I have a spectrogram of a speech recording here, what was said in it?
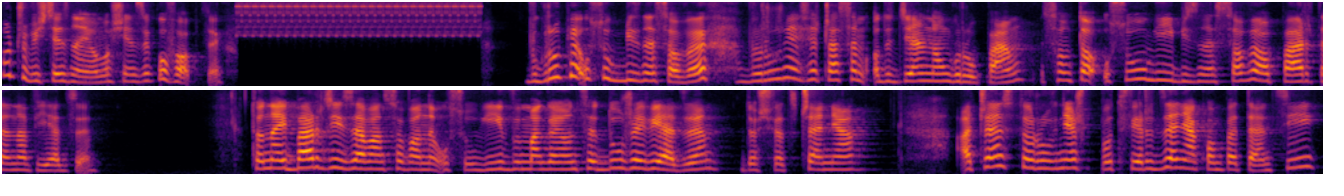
oczywiście znajomość języków obcych. W grupie usług biznesowych wyróżnia się czasem oddzielną grupę. Są to usługi biznesowe oparte na wiedzy. To najbardziej zaawansowane usługi, wymagające dużej wiedzy, doświadczenia, a często również potwierdzenia kompetencji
